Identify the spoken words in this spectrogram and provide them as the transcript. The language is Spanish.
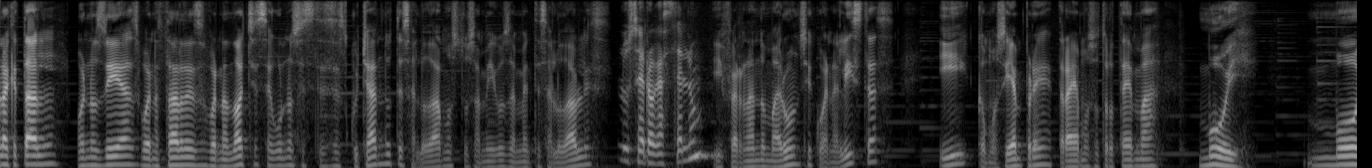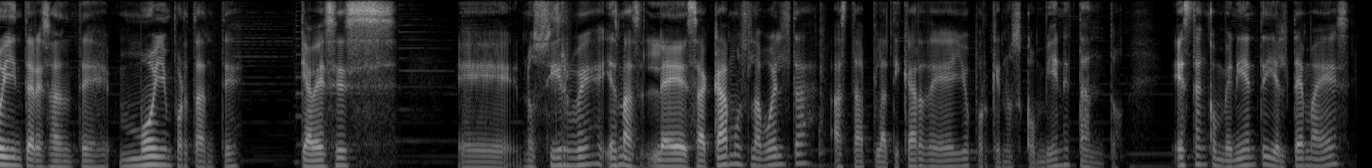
Hola, ¿qué tal? Buenos días, buenas tardes, buenas noches, según nos estés escuchando. Te saludamos tus amigos de Mentes Saludables. Lucero Gastelum. Y Fernando Marún, psicoanalistas. Y como siempre, traemos otro tema muy, muy interesante, muy importante, que a veces eh, nos sirve. Y es más, le sacamos la vuelta hasta platicar de ello porque nos conviene tanto. Es tan conveniente y el tema es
